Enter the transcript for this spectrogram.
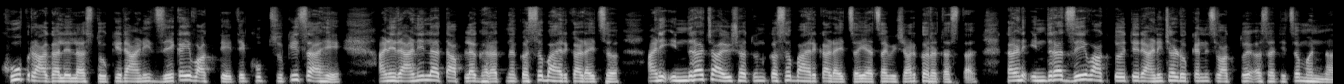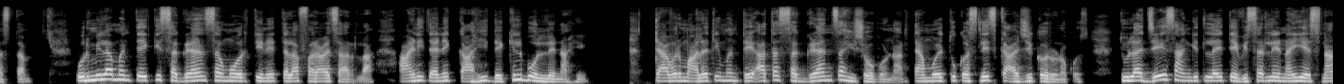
खूप राग आलेला असतो की राणी जे काही वागते ते खूप चुकीचं आहे आणि राणीला आता आपल्या घरातनं कसं बाहेर काढायचं आणि इंद्राच्या आयुष्यातून कसं बाहेर काढायचं याचा विचार करत असतात. कारण इंद्रा जे वागतोय ते राणीच्या डोक्यानेच वागतोय असं तिचं म्हणणं असतं. उर्मिला म्हणते की सगळ्यांसमोर तिने त्याला फराळ चारला आणि त्याने काही देखील बोलले नाही. त्यावर मालती म्हणते आता सगळ्यांचा हिशोब होणार त्यामुळे तू कसलीच काळजी करू नकोस. तुला जे सांगितलंय ते विसरले नाहीयेस ना?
